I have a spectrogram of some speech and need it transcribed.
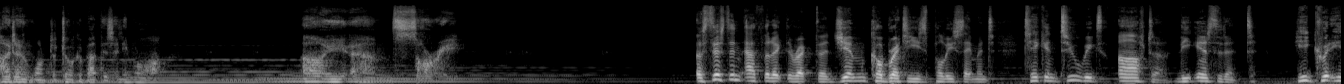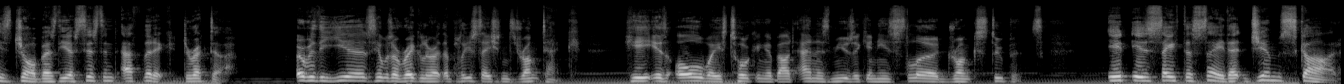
I don't want to talk about this anymore. I am sorry. Assistant Athletic Director Jim Cobretti's police statement taken two weeks after the incident. He quit his job as the Assistant Athletic Director. Over the years, he was a regular at the police station's drunk tank. He is always talking about Anna's music in his slurred, drunk stupors. It is safe to say that Jim scarred,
